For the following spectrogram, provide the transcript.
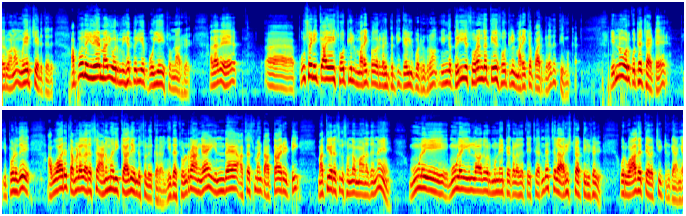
நிறுவனம் முயற்சி எடுத்தது. அப்போது இதே மாதிரி ஒரு மிகப்பெரிய பொய்யை சொன்னார்கள். அதாவது பூசணிக்காயை சோற்றில் மறைப்பவர்களை பற்றி கேள்விப்பட்டிருக்கிறோம். இங்கே பெரிய சுரங்கத்தையே சோற்றில் மறைக்க பார்க்கிறது திமுக. இன்னும் ஒரு குற்றச்சாட்டு இப்பொழுது அவ்வாறு தமிழக அரசு அனுமதிக்காது என்று சொல்லியிருக்கிறாங்க. இதை சொல்கிறாங்க இந்த அசஸ்மெண்ட் அத்தாரிட்டி மத்திய அரசுக்கு சொந்தமானதுன்னு மூளையை மூளை இல்லாத ஒரு முன்னேற்ற கழகத்தைச் சேர்ந்த சில அரிஸ்டாட்டில்கள் ஒரு வாதத்தை வச்சுக்கிட்டு இருக்காங்க.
